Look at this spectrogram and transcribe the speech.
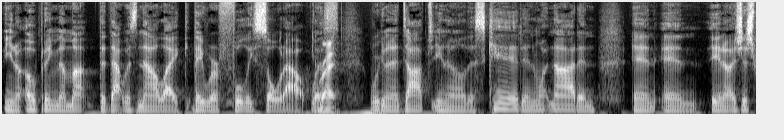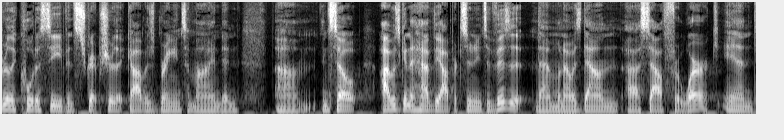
you know opening them up that that was now like they were fully sold out with Right. We're gonna adopt you know this kid and whatnot. And and and you know it's just really cool to see even scripture that God was bringing to mind. And um, and so I was gonna have the opportunity to visit them when I was down uh, south for work. And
